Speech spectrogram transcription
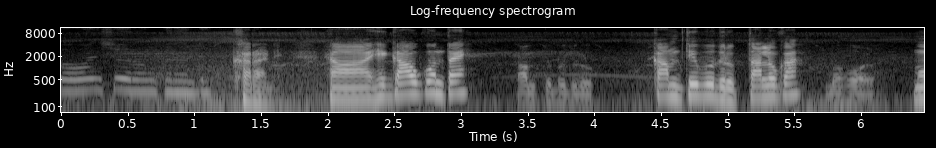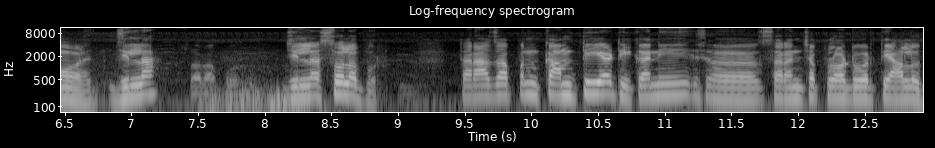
पवन शिवराम खराडे. खराडे. हां हे गाव कोणतं आहे? कामती बुद्रुक. कामती बुद्रुक. तालुका? मोहोळ मोहोळ जिल्हा? सोलापूर. जिल्हा सोलापूर. तर आज आपण कामती या ठिकाणी अ, सरांच्या प्लॉटवरती आलोत.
